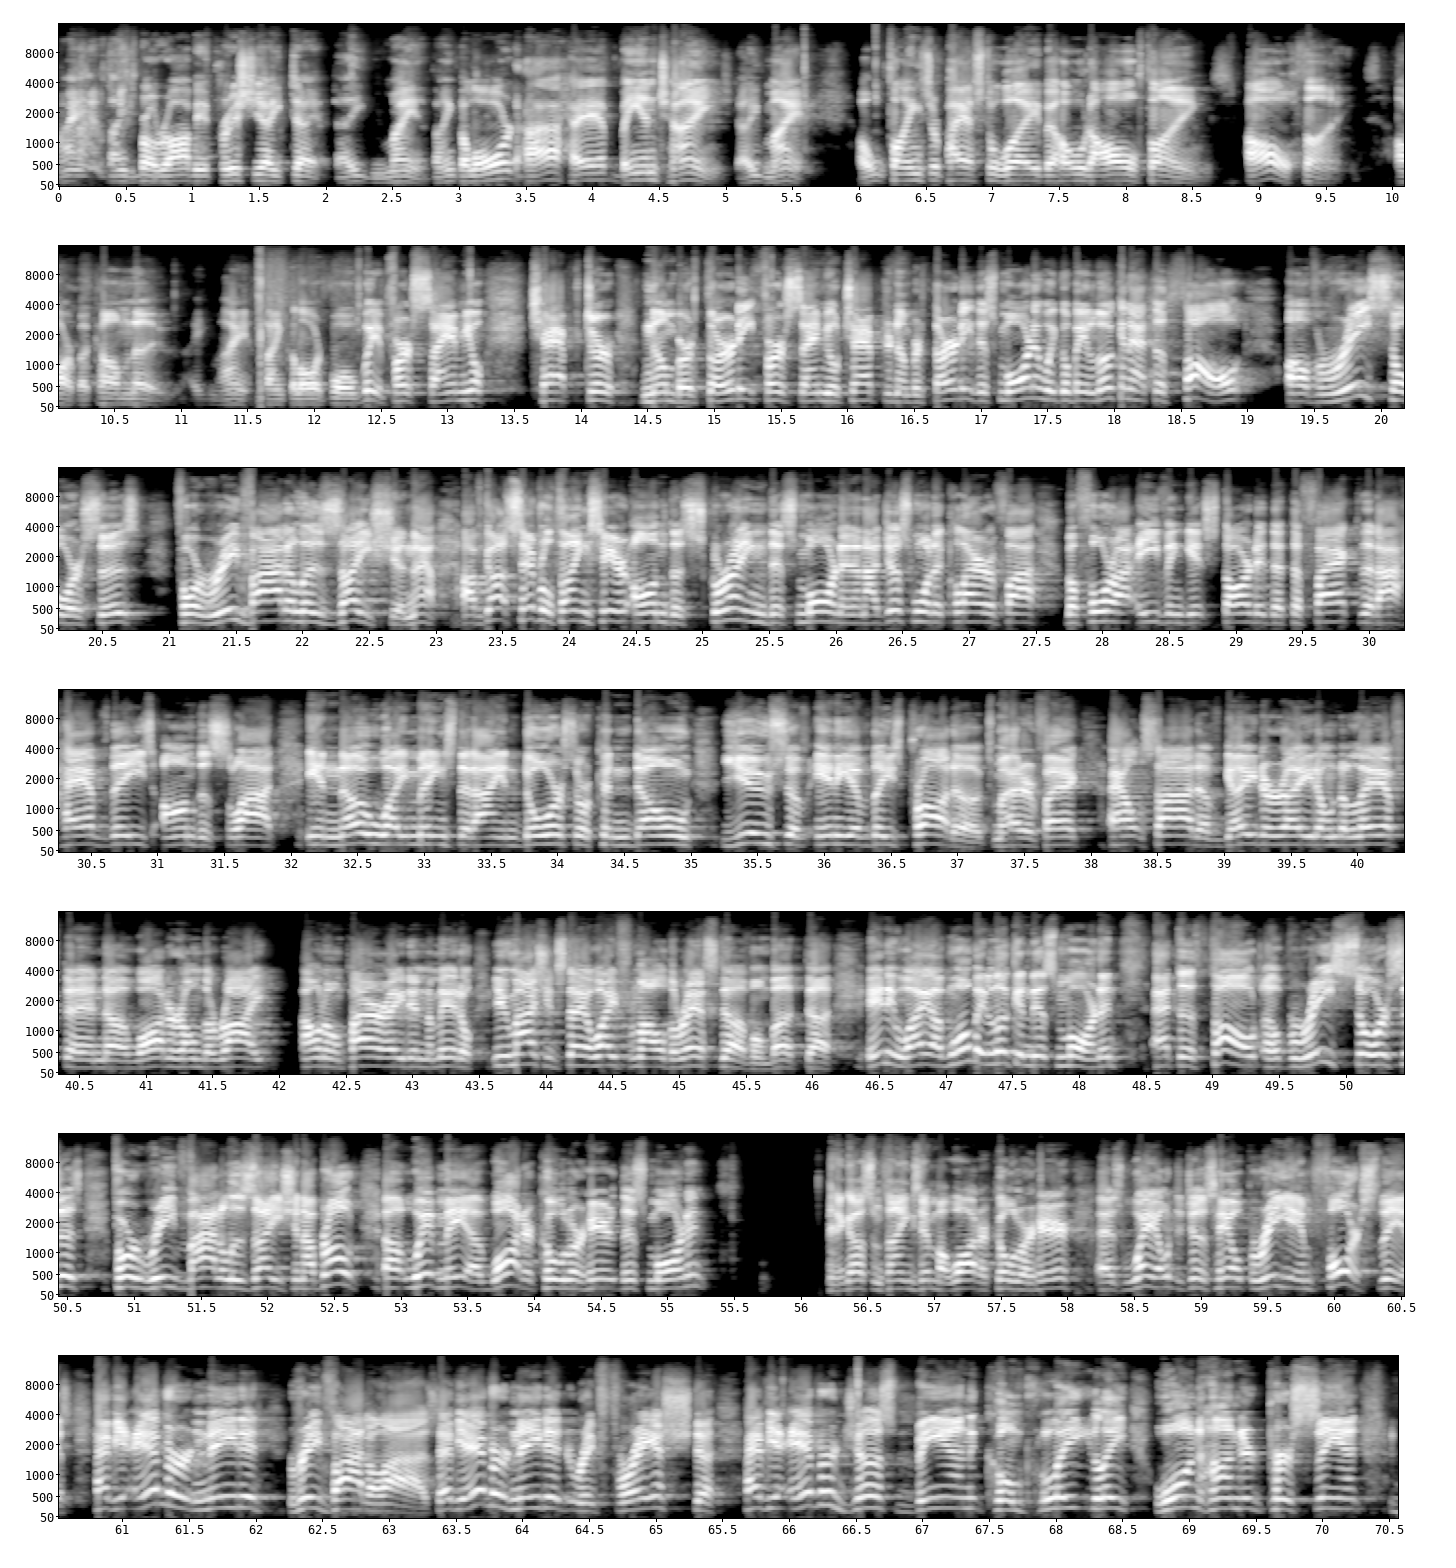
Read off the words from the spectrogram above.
Amen. Thank you, Brother Robbie. Appreciate that. Amen. Thank the Lord. I have been changed. Amen. Old things are passed away. Behold, all things, all things are become new. Amen. Thank the Lord for it. We have 1 Samuel chapter number 30. 1 Samuel chapter number 30. This morning we're going to be looking at the thought of resources for revitalization. Now, I've got several things here on the screen this morning, and I just want to clarify before I even get started that the fact that I have these on the slide in no way means that I endorse or condone use of any of these products. Matter of fact, outside of Gatorade on the left and uh, water on the right, on on Powerade in the middle. You might should stay away from all the rest of them. But uh, anyway, I won't be looking this morning at the thought of resources for revitalization. I brought uh, with me a water cooler here this morning. And I got some things in my water cooler here as well to just help reinforce this. Have you ever needed revitalized? Have you ever needed refreshed? Uh, have you ever just been completely 100%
